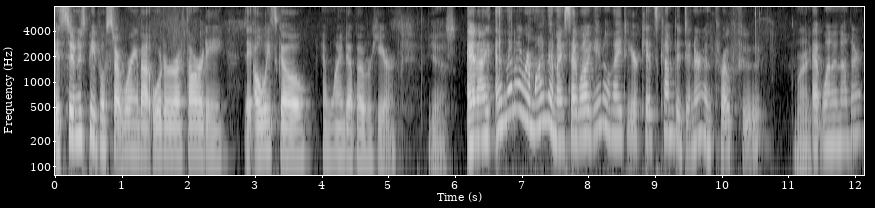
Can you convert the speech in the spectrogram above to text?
as soon as people start worrying about order or authority, they always go and wind up over here. Yes. And I and then I remind them. I say, well, you know, hey, do your kids come to dinner and throw food Right. at one another?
